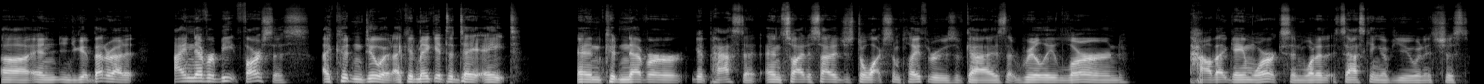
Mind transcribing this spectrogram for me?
uh, and, and you get better at it. I never beat Tharsis. I couldn't do it. I could make it to day eight and could never get past it. And so I decided just to watch some playthroughs of guys that really learned how that game works and what it's asking of you. And it's just,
